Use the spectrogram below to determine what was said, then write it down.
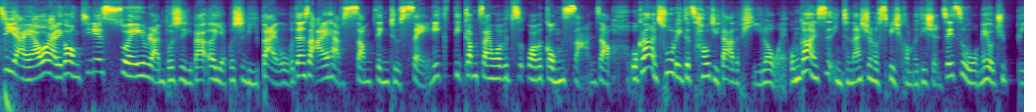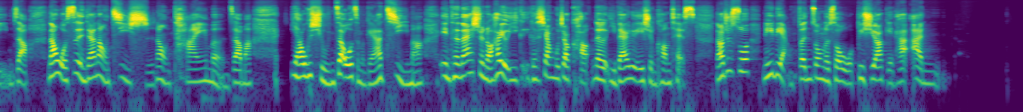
寄来呀！我跟你讲，今天虽然不是礼拜二，也不是礼拜五，但是 I have something to say 你。你你刚才我要我要讲啥？你知道？我刚才出了一个超级大的纰漏诶！我们刚才是 international speech competition，这次我没有去比，你知道？然后我是人家那种计时那种 timer，你知道吗？要求你知道我怎么给他记吗？international 还有一个一个项目叫考那个 evaluation contest，然后就说你两分钟的时候，我必须要给他按。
